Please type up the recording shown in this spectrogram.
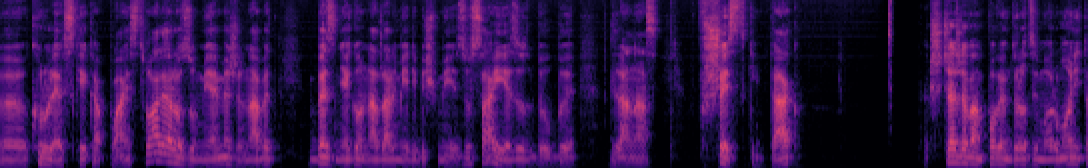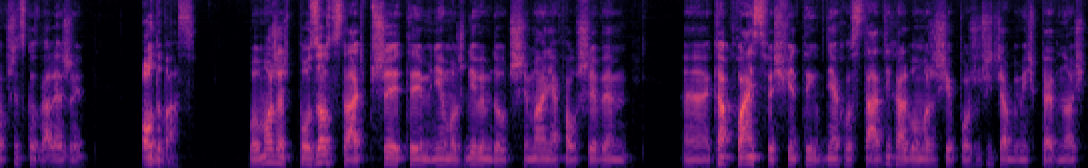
e, królewskie kapłaństwo, ale rozumiemy, że nawet bez niego nadal mielibyśmy Jezusa i Jezus byłby dla nas wszystkim, tak? Tak szczerze wam powiem, drodzy Mormoni, to wszystko zależy od was. Bo możesz pozostać przy tym niemożliwym do utrzymania fałszywym e, kapłaństwie świętych w dniach ostatnich, albo możesz się porzucić, aby mieć pewność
